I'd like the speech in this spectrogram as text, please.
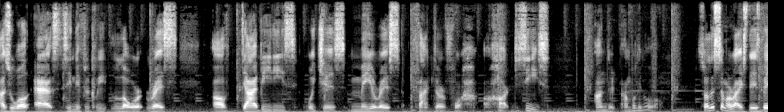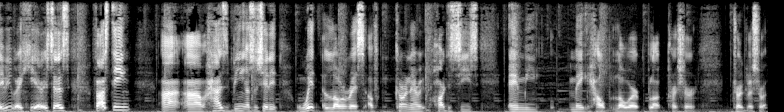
as well as significantly lower risk of diabetes, which is major risk factor for heart disease. Under unbelievable. So let's summarize this, baby. Right here it says fasting uh, uh, has been associated with a lower risk of coronary heart disease and may, may help lower blood pressure, triglyceride,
